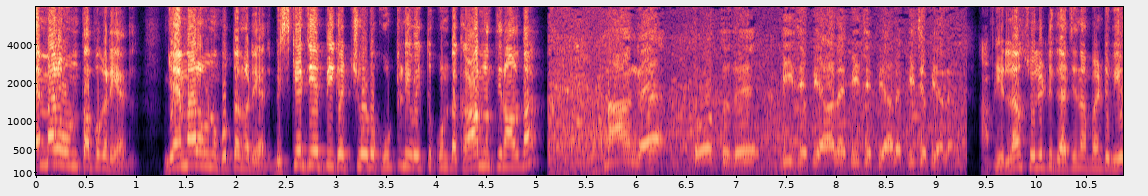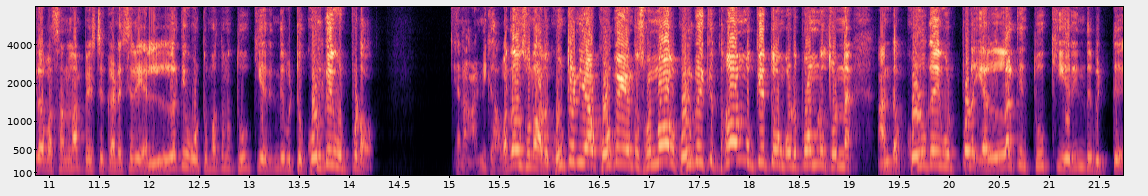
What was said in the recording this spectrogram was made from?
என் மேல ஒண்ணும் தப்பு கிடையாது. என் மேல ஒண்ணும் குத்தம் கிடையாது. பிஸ்கெட் ஜேபி கட்சியோட கூட்டணி வைத்துக் கொண்ட காரணத்தினால்தான். நாங்க தோத்துது பிஜேபி ஆல பிஜேபி ஆல பிஜேபி ஆல அப்படி எல்லாம் சொல்லிட்டு கஜினா பண்ணிட்டு வீரவசன் எல்லாம் பேசிட்டு கடைசியில் எல்லாத்தையும் ஒட்டுமொத்தமா தூக்கி எறிந்து விட்டு கொள்கை உட்படும். ஏன்னா அன்னைக்கு அவதான் சொன்னாரு கூட்டணியா கொள்கை? என்று சொன்னால் கொள்கைக்கு தான் முக்கியத்துவம் கொடுப்போம்னு சொன்ன அந்த கொள்கை உட்பட எல்லாத்தையும் தூக்கி எறிந்து விட்டு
